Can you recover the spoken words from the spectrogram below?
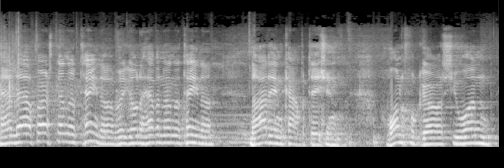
And our first entertainer, we're going to have an entertainer not in competition. Wonderful girl. She won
